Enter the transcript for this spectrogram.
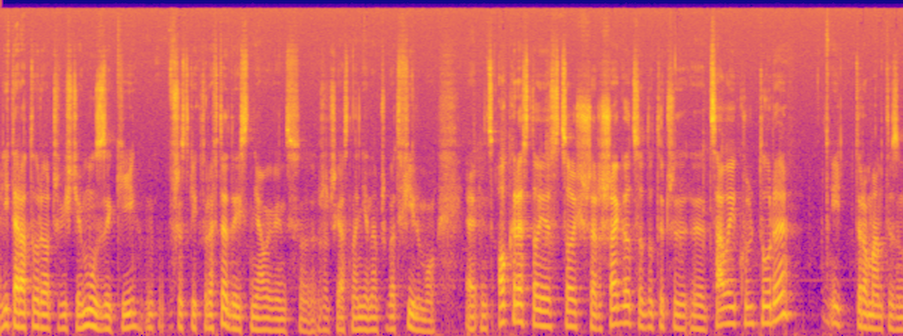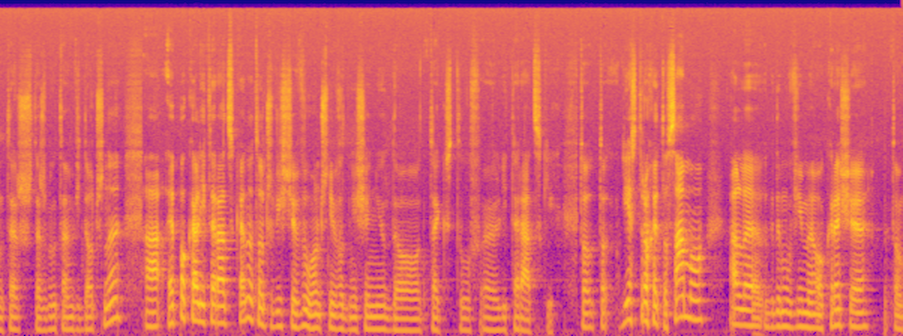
literatury, oczywiście muzyki, wszystkich, które wtedy istniały, więc rzecz jasna nie na przykład filmu. Więc okres to jest coś szerszego, co dotyczy całej kultury, i romantyzm też, też był tam widoczny. A epoka literacka, no to oczywiście wyłącznie w odniesieniu do tekstów literackich. To, to jest trochę to samo, ale gdy mówimy o okresie, to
